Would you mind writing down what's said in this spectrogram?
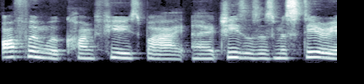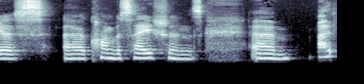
often were confused by uh, Jesus' mysterious uh, conversations. Um, but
